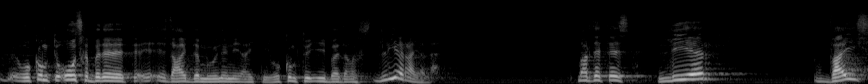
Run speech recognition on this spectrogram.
hoekom toe ons gebid het is daai demone nie uit nie? Hoekom toe u bid dan leer hy hulle? maar dit is leer wys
